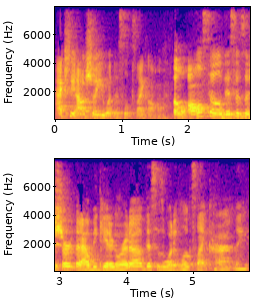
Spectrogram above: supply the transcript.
Actually, I'll show you what this looks like on. Oh, also, this is a shirt that I'll be getting rid of. This is what it looks like currently.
